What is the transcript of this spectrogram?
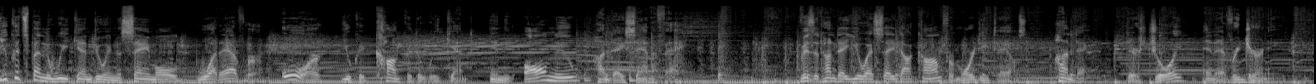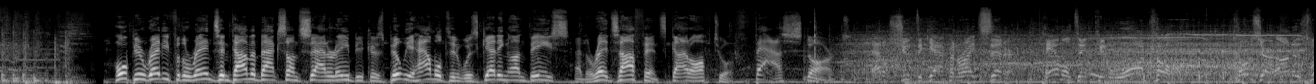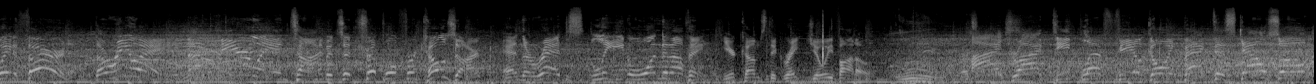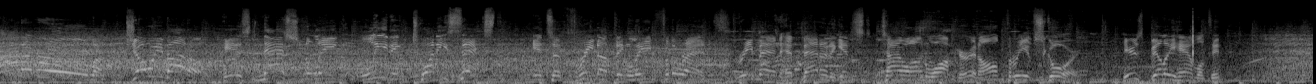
You could spend the weekend doing the same old whatever, or you could conquer the weekend in the all-new Hyundai Santa Fe. Visit HyundaiUSA.com for more details. Hyundai, there's joy in every journey. Hope you're ready for the Reds and Diamondbacks on Saturday because Billy Hamilton was getting on base and the Reds offense got off to a fast start. That'll shoot the gap in right center. Hamilton can walk home. Cozart on his way to third. The relay, not nearly in time. It's a triple for Cozart, and the Reds lead one to nothing. Here comes the great Joey Votto. High drive, deep left field, going back Descalso, out of room. Joey Votto, his National League leading 26th. It's a 3-0 lead for the Reds. Three men have batted against Taijuan Walker, and all three have scored. Here's Billy Hamilton.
